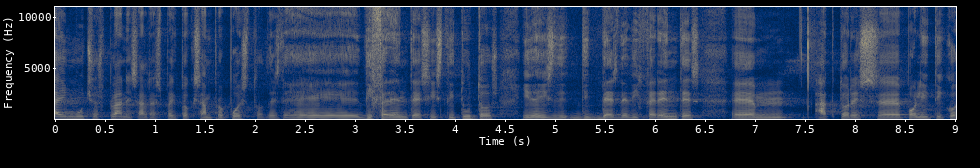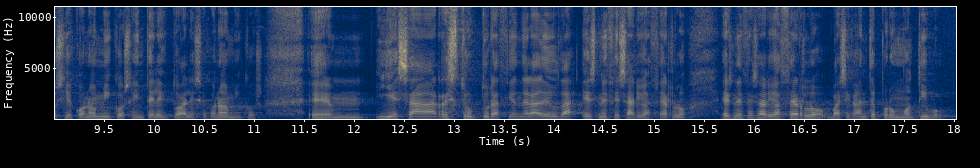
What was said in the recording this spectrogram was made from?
hay muchos planes al respecto que se han propuesto desde diferentes institutos y desde diferentes em, actores eh, políticos y económicos e intelectuales económicos. Em, y esa reestructuración de la deuda es necesario hacerlo. Es necesario hacerlo básicamente por un motivo.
